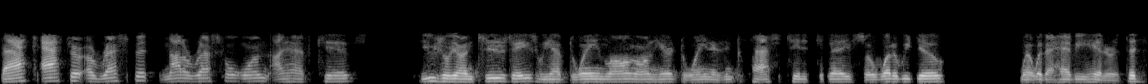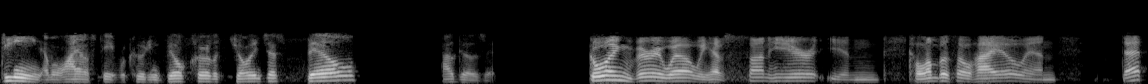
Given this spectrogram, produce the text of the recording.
Back after a respite, not a restful one. I have kids. Usually on Tuesdays, we have Dwayne Long on here. Dwayne is incapacitated today, so what do we do? Went with a heavy hitter. The Dean of Ohio State Recruiting, Bill Kurelic, joins us. Bill, how goes it? Going very well. We have sun here in Columbus, Ohio, and that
